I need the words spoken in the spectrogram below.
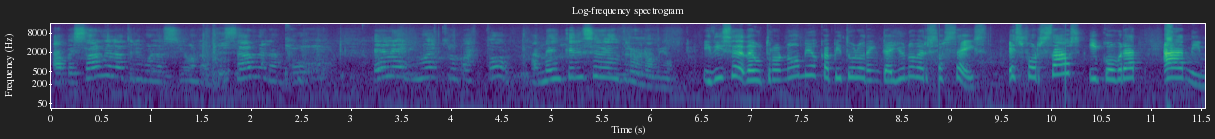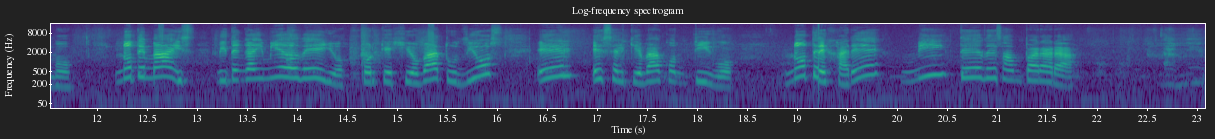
a pesar de la tribulación, a pesar de la angustia. Él es nuestro pastor. Amén. ¿Qué dice Deuteronomio? Y dice Deuteronomio capítulo 31, verso 6. Esforzaos y cobrad ánimo. No temáis, ni tengáis miedo de ellos, porque Jehová tu Dios, Él es el que va contigo. No te dejaré, ni te desamparará. Amén.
